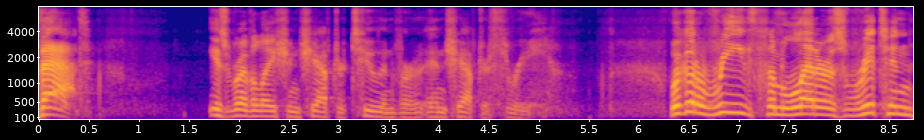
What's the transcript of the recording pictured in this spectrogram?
That is Revelation chapter 2 and, ver- and chapter 3. We're going to read some letters written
